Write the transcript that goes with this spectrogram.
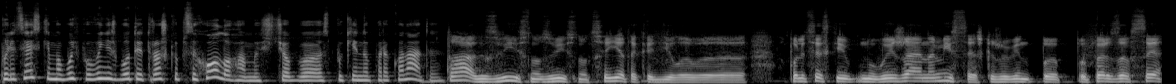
поліцейські, мабуть, повинні ж бути трошки психологами, щоб е, спокійно переконати. Так, звісно, звісно, це є таке діло. Е, Поліцейський ну, виїжджає на місце, я ж кажу, він перш за все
